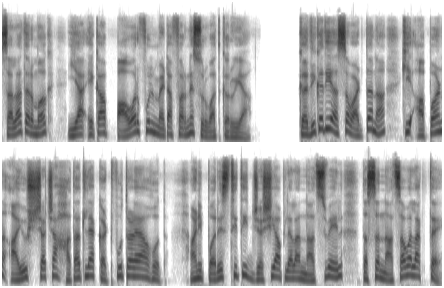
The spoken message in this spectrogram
चला तर मग या एका पॉवरफुल मेटाफरने सुरुवात करूया. कधीकधी असं वाटतं ना की आपण आयुष्याच्या हातातल्या कठपुतळ्या आहोत आणि परिस्थिती जशी आपल्याला नाचवेल तसं नाचावं लागतंय.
